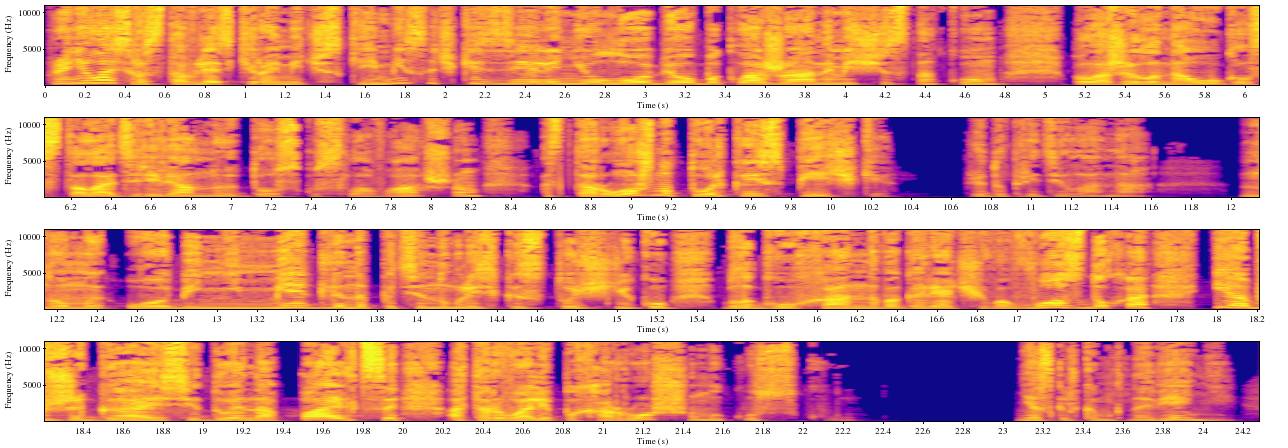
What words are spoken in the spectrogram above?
Принялась расставлять керамические мисочки с зеленью, лобио, баклажанами с чесноком, положила на угол стола деревянную доску с лавашем. «Осторожно, только из печки», — предупредила она. Но мы обе немедленно потянулись к источнику благоуханного горячего воздуха и, обжигаясь и дуя на пальцы, оторвали по хорошему куску. Несколько мгновений —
